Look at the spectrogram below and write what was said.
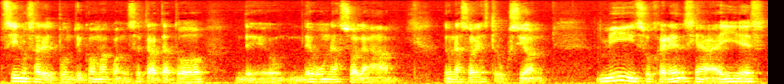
sin usar el punto y coma cuando se trata todo de, una, sola, de una sola instrucción. Mi sugerencia ahí es,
